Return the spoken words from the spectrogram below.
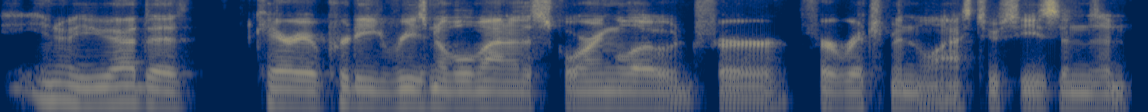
you know, you had to carry a pretty reasonable amount of the scoring load for for Richmond the last two seasons, and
